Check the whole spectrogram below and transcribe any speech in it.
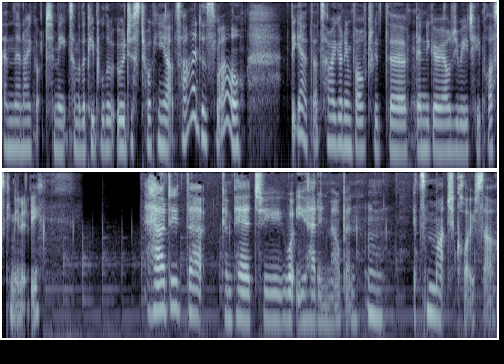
And then I got to meet some of the people that we were just talking outside as well. But yeah, that's how I got involved with the Bendigo LGBT plus community. How did that compare to what you had in Melbourne? Mm, it's much closer.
